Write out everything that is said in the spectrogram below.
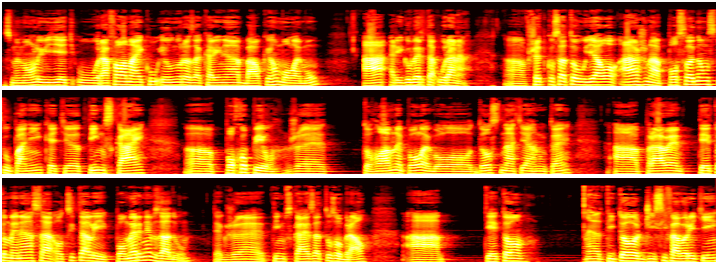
sme mohli vidieť u Rafala Majku, Ilnura Zakarina, Baukeho Molemu a Rigoberta Urana. Všetko sa to udialo až na poslednom stúpaní, keď e, Team Sky e, pochopil, že to hlavné pole bolo dosť natiahnuté a práve tieto mená sa ocitali pomerne vzadu, takže Team Sky za to zobral a tieto, e, títo GC favoriti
